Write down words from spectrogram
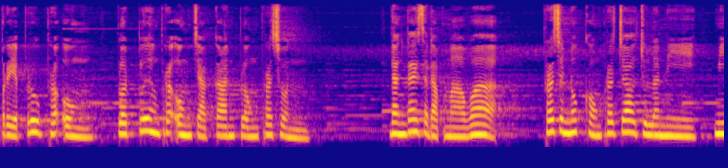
เปรียบรูปพระองค์ ปลดเปลื้องพระองค์จากการปลงพระชน ดังได้สดับมาว่า พระชนกของพระเจ้าจุลนีมี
